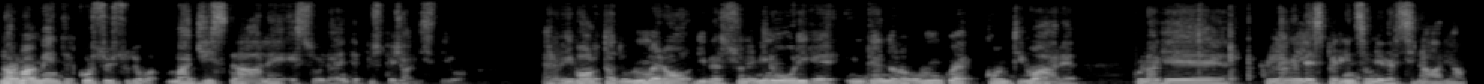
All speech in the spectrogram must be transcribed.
Normalmente il corso di studio magistrale è solitamente più specialistico, è rivolto ad un numero di persone minori che intendono comunque continuare quella che, quella che è l'esperienza universitaria.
